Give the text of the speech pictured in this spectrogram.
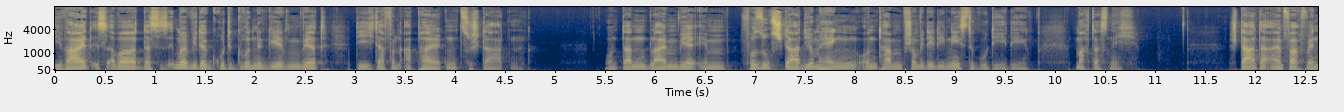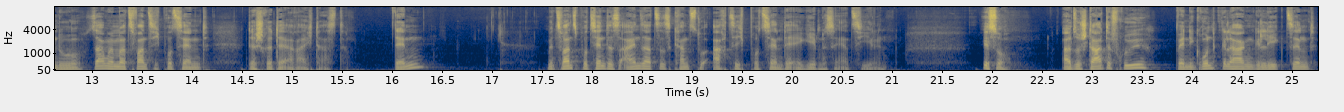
Die Wahrheit ist aber, dass es immer wieder gute Gründe geben wird, die dich davon abhalten zu starten. Und dann bleiben wir im Versuchsstadium hängen und haben schon wieder die nächste gute Idee. Mach das nicht. Starte einfach, wenn du, sagen wir mal, 20% der Schritte erreicht hast. Denn mit 20% des Einsatzes kannst du 80% der Ergebnisse erzielen. Ist so. Also starte früh, wenn die Grundlagen gelegt sind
